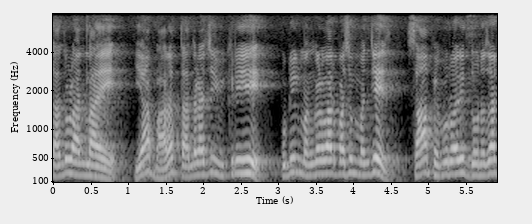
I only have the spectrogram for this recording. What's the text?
तांदूळ आणला आहे. या भारत तांदळाची विक्री ही पुढील मंगळवारपासून म्हणजेच सहा फेब्रुवारी दोन हजार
